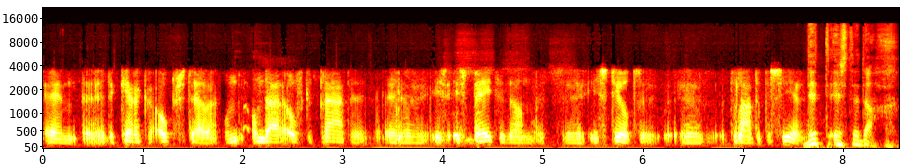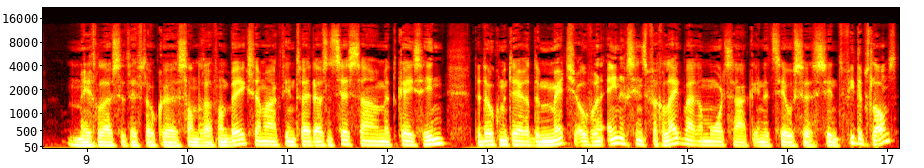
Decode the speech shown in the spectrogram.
en uh, de kerken openstellen om, om daarover te praten uh, is, is beter dan het in stilte te laten passeren. Dit is de dag. Meegeluisterd heeft ook Sandra van Beek. Zij maakte in 2006 samen met Kees Hin de documentaire The Match... over een enigszins vergelijkbare moordzaak in het Zeeuwse Sint-Philipsland.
